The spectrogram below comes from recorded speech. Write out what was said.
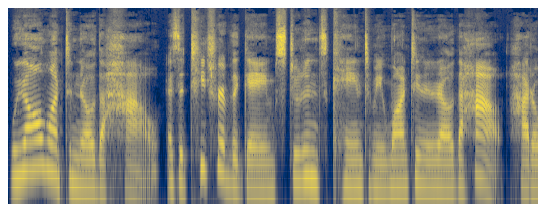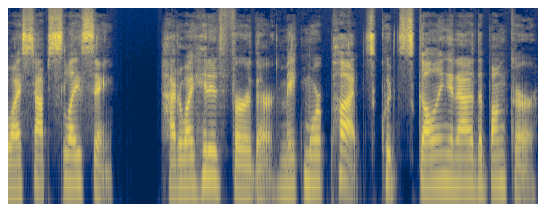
We all want to know the how. As a teacher of the game, students came to me wanting to know the how. How do I stop slicing? How do I hit it further, make more putts, quit skulling it out of the bunker?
